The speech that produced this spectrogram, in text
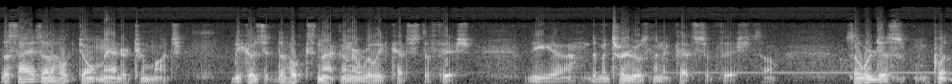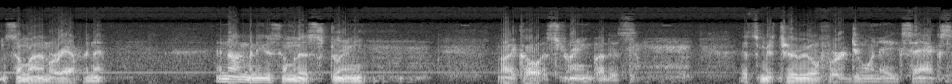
The size of the hook don't matter too much because the hook's not going to really catch the fish. The uh, the material is going to catch the fish. So, so we're just putting some on, wrapping it, and now I'm going to use some of this string. I call it string, but it's it's material for doing egg sacs.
